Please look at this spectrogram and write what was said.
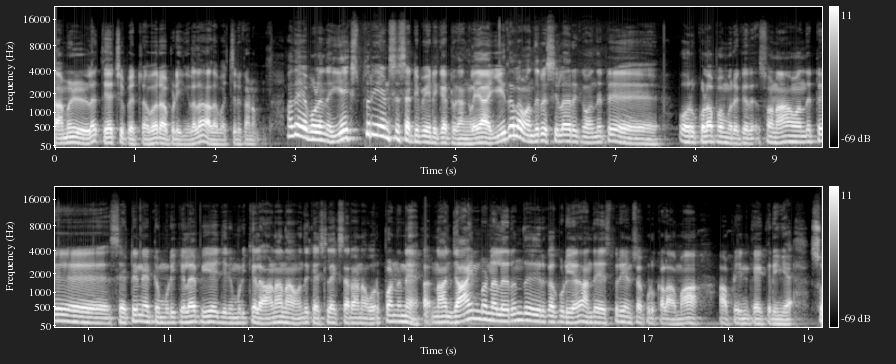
தமிழில் தேர்ச்சி பெற்றவர் அப்படிங்கிறத அதை வச்சுருக்கணும். அதே போல் இந்த எக்ஸ்பீரியன்ஸ் சர்டிஃபிகேட் கேட்டிருக்காங்க இல்லையா? இதில் வந்துட்டு சிலருக்கு வந்துட்டு ஒரு குழப்பம் இருக்குது. ஸோ நான் வந்துட்டு செட்டு நெட்டு முடிக்கலை பிஹெச்டி முடிக்கலை. ஆனால் நான் வந்து கெஸ்ட் லெக்சராக நான் ஒர்க் பண்ணினேன். நான் ஜாயின் பண்ணலேருந்து இருக்கக்கூடிய அந்த எக்ஸ்பீரியன்ஸை கொடுக்கலாமா அப்படின்னு கேட்குறீங்க ஸோ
